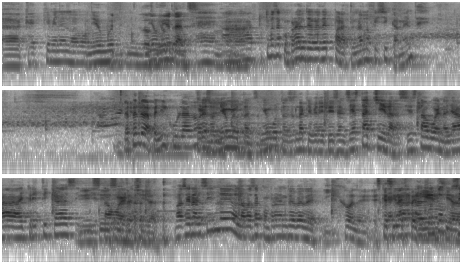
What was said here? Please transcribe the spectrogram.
ah, ¿qué, qué viene nuevo? New, Mut- Los New Mutants. Mutants. Eh, ah, ¿tú te vas a comprar el DVD para tenerlo físicamente? Depende de la película, ¿no? Por eso, Sí, New Mutants. New Mutants es la que viene y te dicen si está chida, si está buena, ya hay críticas y, Y sí, está sí buena. está chida. ¿Vas a ir al cine o la vas a comprar en DVD? Híjole, es que sí la Eh, al punto- experiencia. sí,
